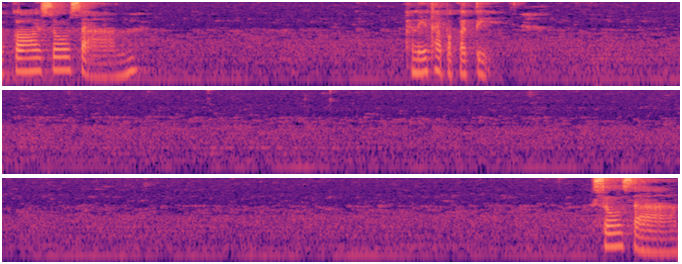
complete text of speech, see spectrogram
แล้วก็โซ่สามอันนี้ทาปกติโซ่สาม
